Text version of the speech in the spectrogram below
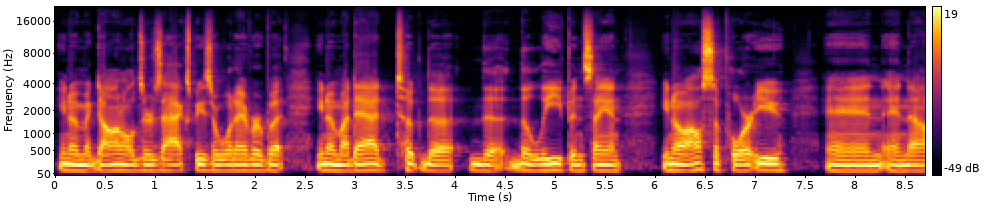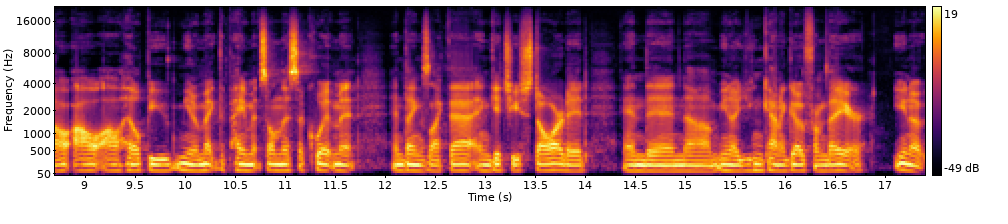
you know McDonald's or Zaxby's or whatever." But you know, my dad took the the the leap and saying, "You know, I'll support you." And and I'll, I'll, I'll help you you know make the payments on this equipment and things like that and get you started and then um, you know you can kind of go from there you know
